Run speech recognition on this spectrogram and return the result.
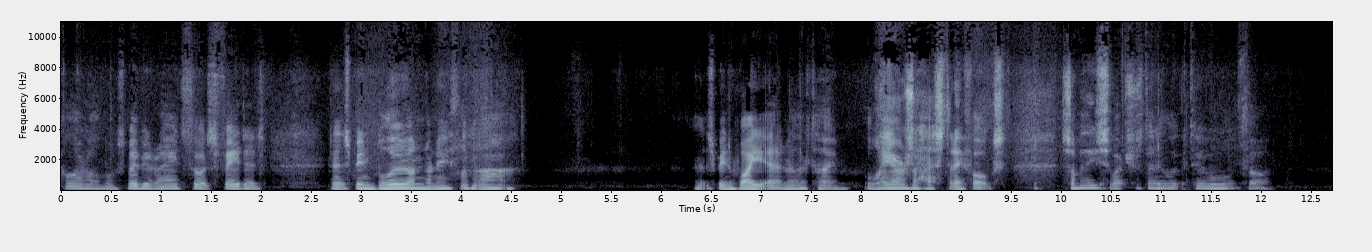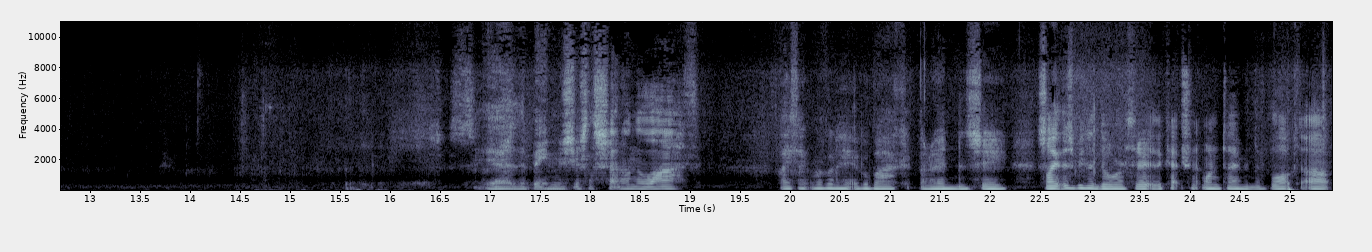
colour almost. Maybe red so it's faded it's been blue underneath, look at that. It's been white at another time. Layers of history folks. Some of these switches didn't look too old though. Yeah, the beam's just sitting on the lath. I think we're going to have to go back around and see. It's like there's been a door through to the kitchen at one time and they've blocked it up.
